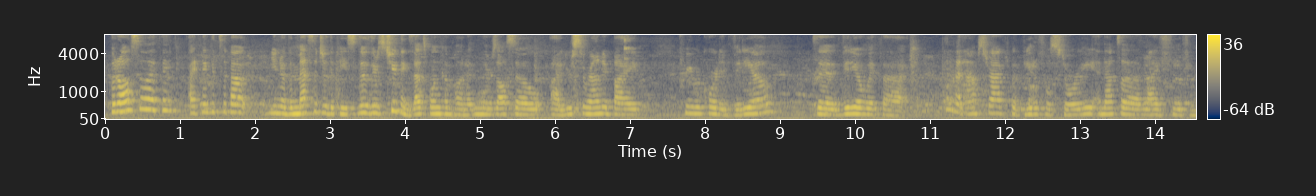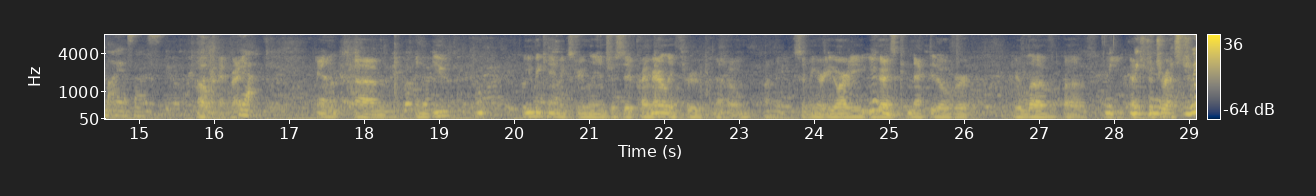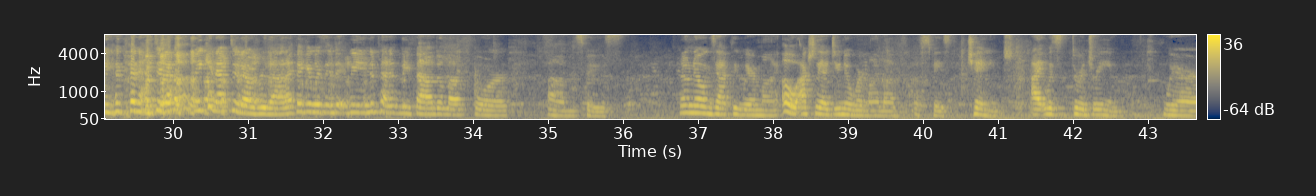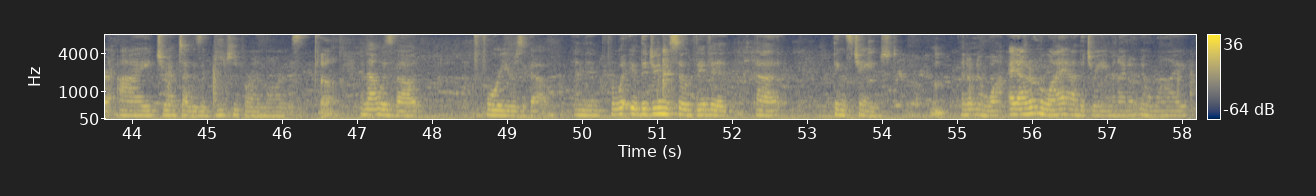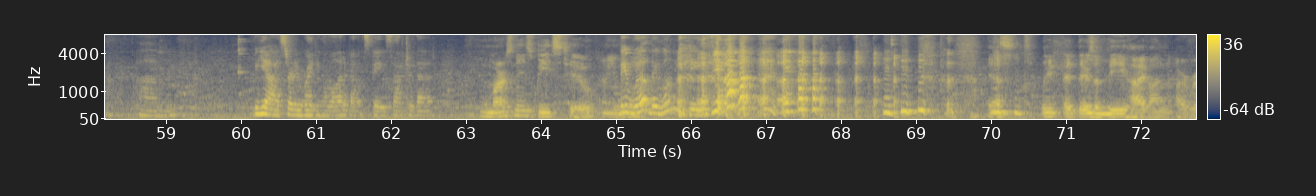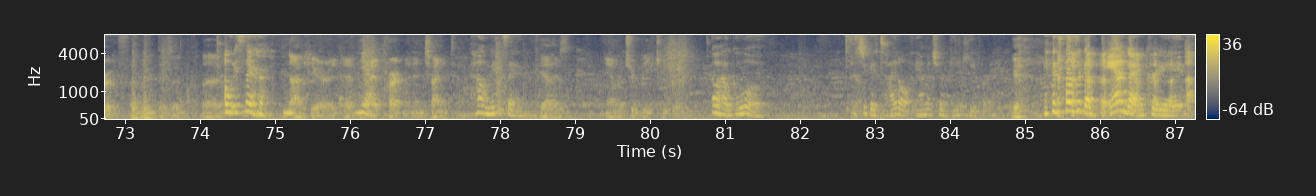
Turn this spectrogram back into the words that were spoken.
but also, I think I think it's about you know the message of the piece. There's two things. That's one component, and there's also uh, you're surrounded by pre-recorded video. It's a video with uh, kind of an abstract but beautiful story, and that's a live feed from the ISS. Okay. Right. Yeah. And um, and you you became extremely interested primarily through Nahum, I'm assuming, or you already you guys connected over your love of the we, we, extraterrestrial. we connected we connected over that. I think it was inde- we independently found a love for um, space. I don't know exactly where my oh actually I do know where my love of space changed. I it was through a dream where I dreamt I was a beekeeper on Mars, oh, and that was about four years ago. And then for what the dream is so vivid that things changed. I don't know why. And I don't know why I had the dream, and I don't know why. Um, but yeah, I started writing a lot about space after that. well, Mars needs bees too. I mean, They will. They will need bees. Yeah. Yes, we uh, there's a beehive on our roof. I mean, there's a uh, Oh, is there? not here at, at Yeah. my apartment in Chinatown. How amazing! Yeah, there's amateur beekeeper. Oh, how cool! Such a good title, Amateur Beekeeper. Yeah. It sounds like a band I'd create.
